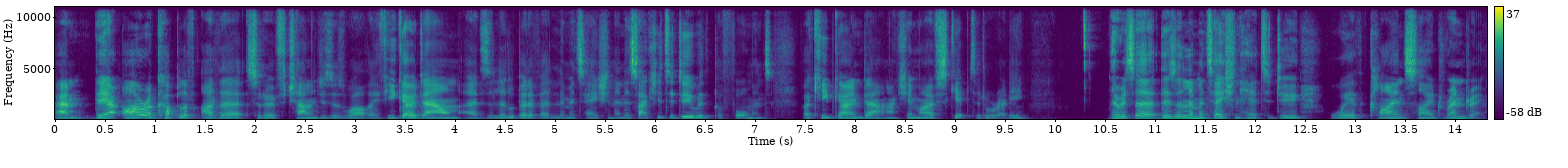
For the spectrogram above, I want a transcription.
Um, there are a couple of other sort of challenges as well. Though. If you go down, uh, there's a little bit of a limitation and it's actually to do with performance. If I keep going down, actually I might have skipped it already there is a there's a limitation here to do with client-side rendering.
